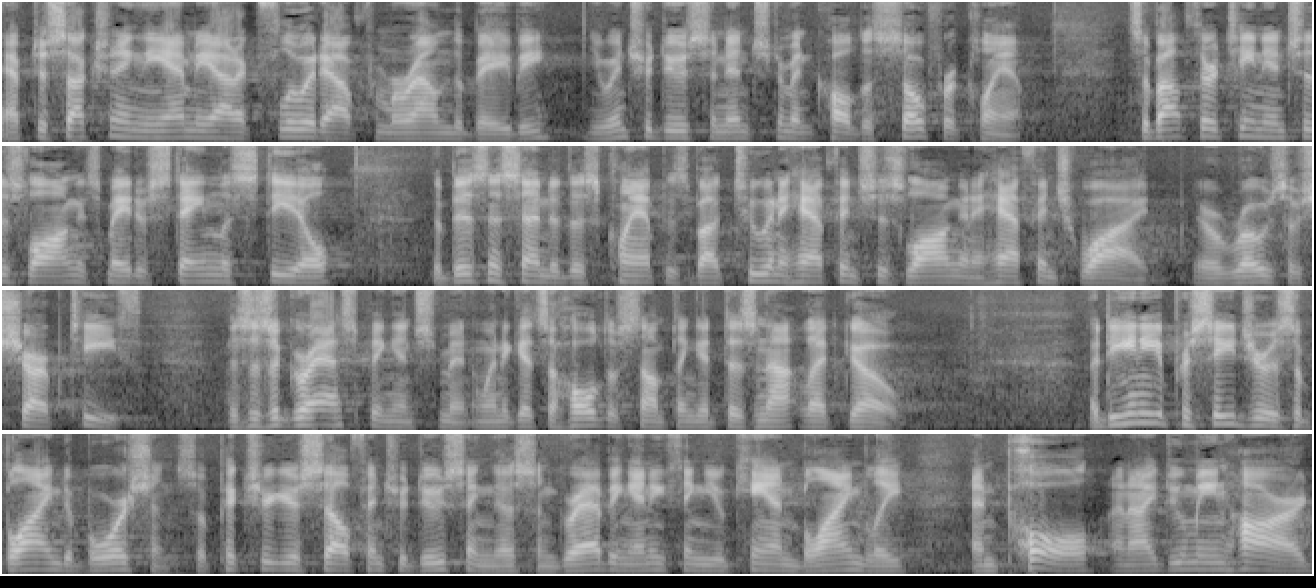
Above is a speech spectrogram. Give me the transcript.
After suctioning the amniotic fluid out from around the baby, you introduce an instrument called a Sopher clamp. It's about 13 inches long. It's made of stainless steel. The business end of this clamp is about two and a half inches long and a half inch wide. There are rows of sharp teeth. This is a grasping instrument. When it gets a hold of something, it does not let go. A D&E procedure is a blind abortion, so picture yourself introducing this and grabbing anything you can blindly and pull, and I do mean hard,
